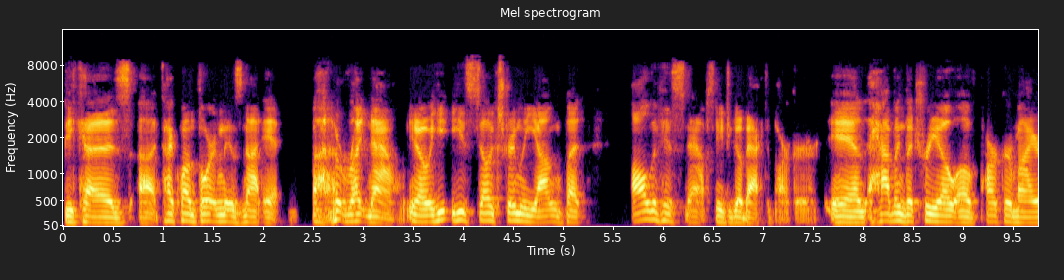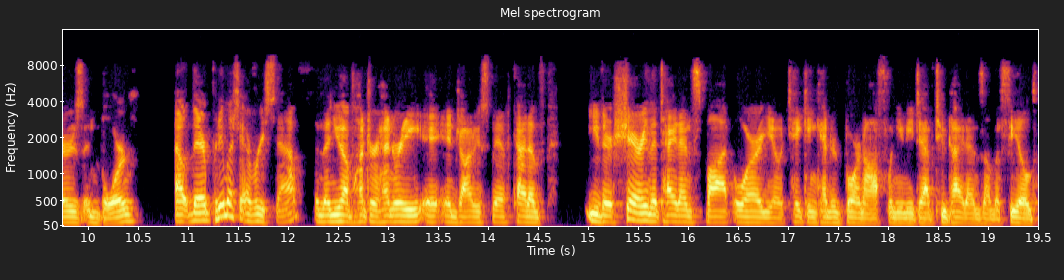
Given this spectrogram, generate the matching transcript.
because uh, Tyquan Thornton is not it uh, right now. You know, he, he's still extremely young, but – all of his snaps need to go back to Parker. And having the trio of Parker, Meyers, and Bourne out there pretty much every snap. And then you have Hunter Henry and Jonnu Smith kind of either sharing the tight end spot or, you know, taking Kendrick Bourne off when you need to have two tight ends on the field.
